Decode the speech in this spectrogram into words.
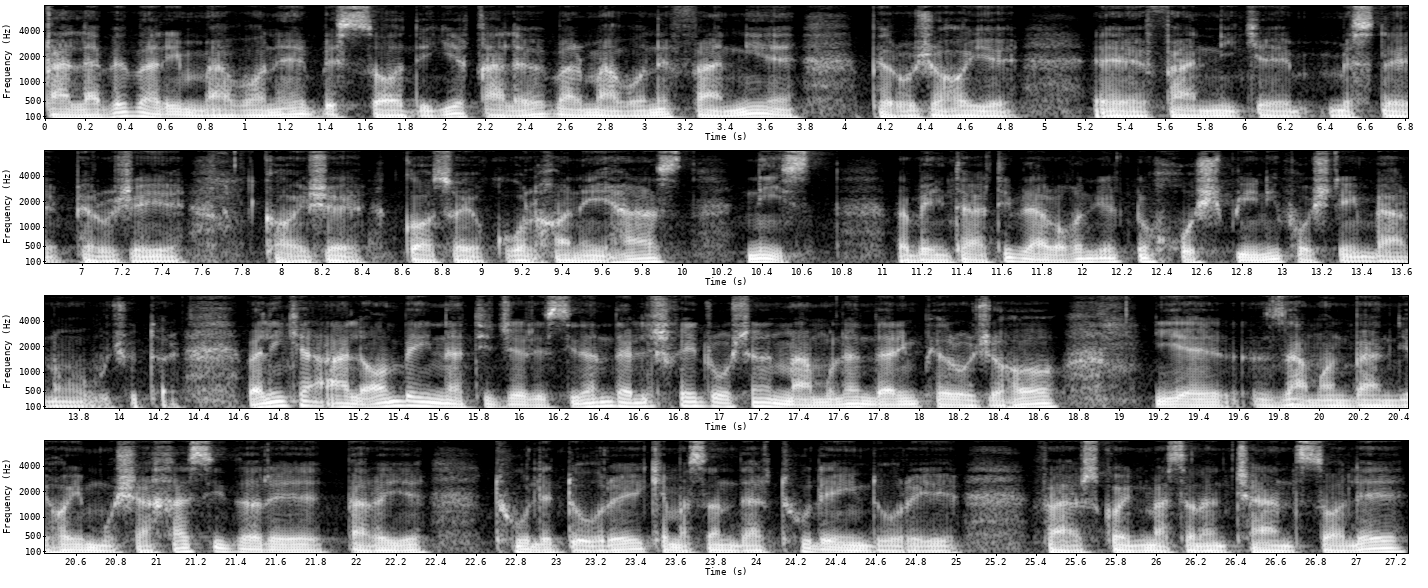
غلبه بر این موانع به سادگی غلبه بر موانع فنی پروژه های فنی که مثل پروژه کاهش گازهای قلخانه ای هست نیست. و به این ترتیب در واقع یک نوع خوشبینی پشت این برنامه وجود داره. ولی اینکه الان به این نتیجه رسیدن دلیلش خیلی روشن معمولا در این پروژه ها یه زمان بندی های مشخصی داره برای طول دوره که مثلا در طول این دوره فرض کنید مثلا چند ساله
